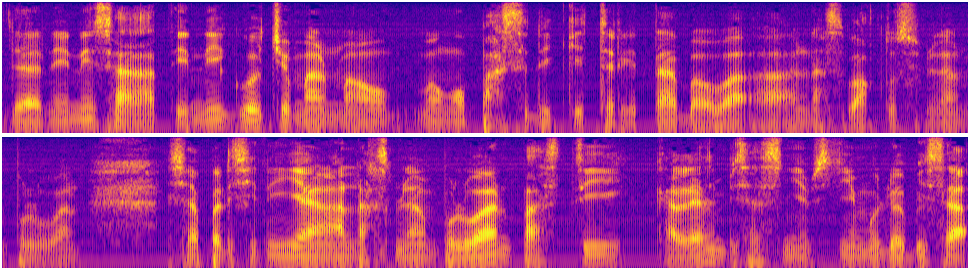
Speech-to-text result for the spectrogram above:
Dan ini saat ini gue cuman mau mengupas sedikit cerita bahwa uh, anak waktu 90-an siapa di sini yang anak 90-an pasti kalian bisa senyum-senyum udah bisa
